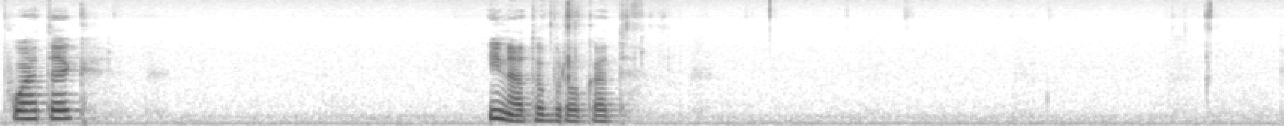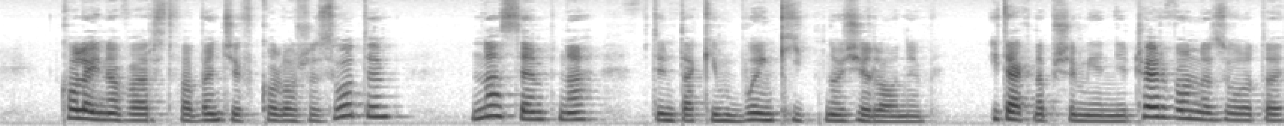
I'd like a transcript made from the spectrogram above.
płatek. I na to brokat. Kolejna warstwa będzie w kolorze złotym, następna w tym takim błękitno-zielonym. I tak naprzemiennie czerwone, złote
